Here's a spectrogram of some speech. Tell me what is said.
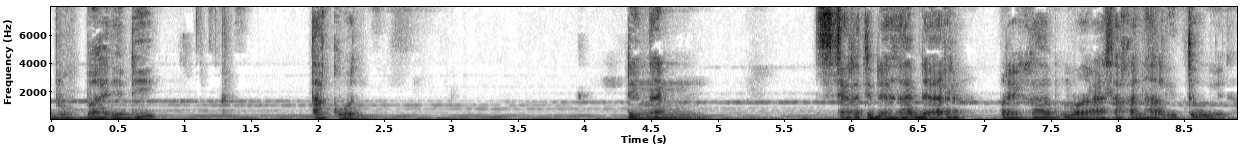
berubah jadi takut. Dengan secara tidak sadar mereka merasakan hal itu gitu.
